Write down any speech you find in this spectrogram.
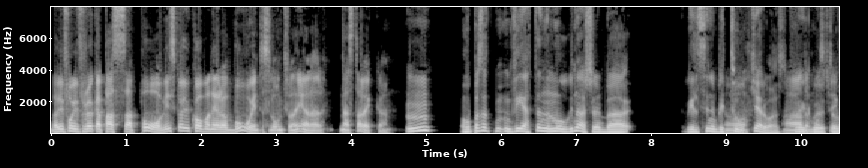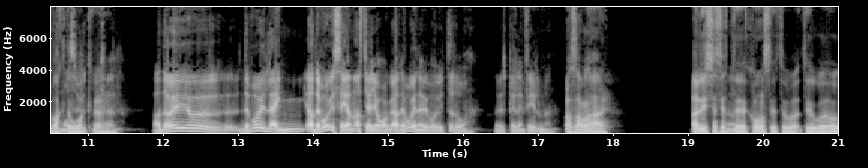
Men vi får ju försöka passa på. Vi ska ju komma ner och bo inte så långt från er här nästa vecka. Mm. Hoppas att veten mognar så det bara vildsvinen blir Ja. tokiga då. Så Ja, får vi gå ut och vakta åkrar här. Ja, det var ju, det var ju länge, ja det var ju senast jag jagade. Det var ju när vi var ute då. När vi spelade in filmen. Ja, samma här. Ja, det känns jättekonstigt att det går,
